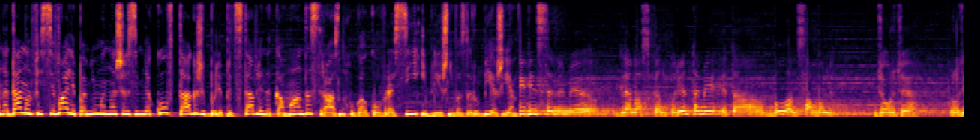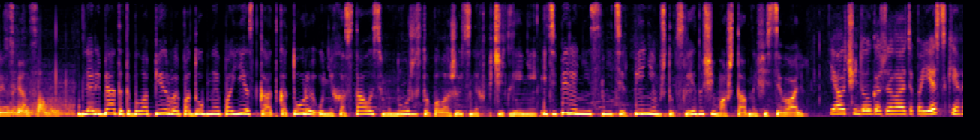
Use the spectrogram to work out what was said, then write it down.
На данном фестивале помимо наших земляков также были представлены команды с разных уголков России и ближнего зарубежья. Единственными для нас конкурентами это был ансамбль «Джорджия», грузинский ансамбль. Для ребят это была первая подобная поездка, от которой у них осталось множество положительных впечатлений. И теперь они с нетерпением ждут следующий масштабный фестиваль. Я очень долго ждала этой поездки.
